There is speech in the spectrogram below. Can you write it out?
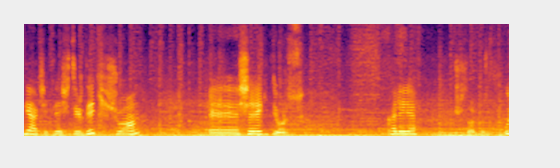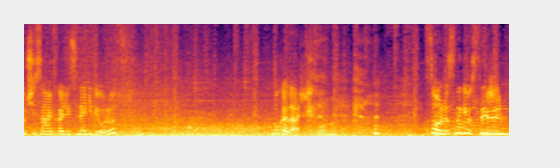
çıkışımızı gerçekleştirdik. Şu an eee, şeye gidiyoruz. Kaleye, Uçhisar Kalesi. Uçhisar Kalesi'ne gidiyoruz. Bu kadar. Sonra Sonrasını gösteririm.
